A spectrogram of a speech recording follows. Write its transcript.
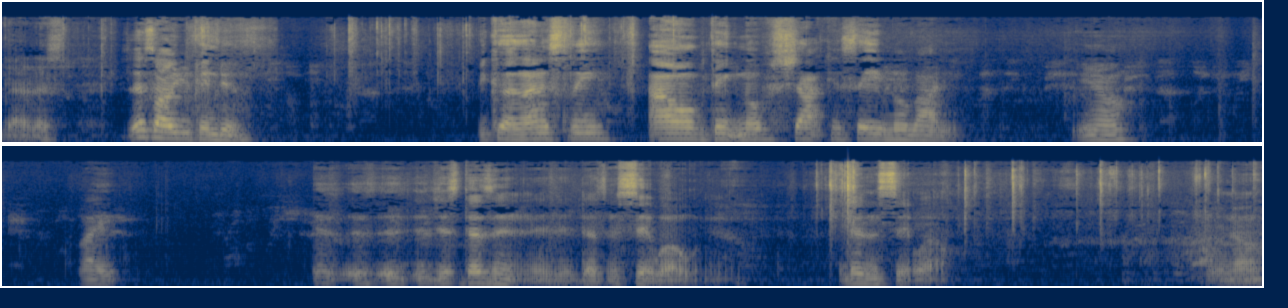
gotta that's that's all you can do. Because honestly, I don't think no shot can save nobody. You know, like it, it, it just doesn't it doesn't sit well with me. It doesn't sit well. You know.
